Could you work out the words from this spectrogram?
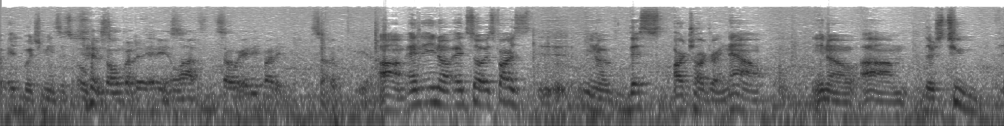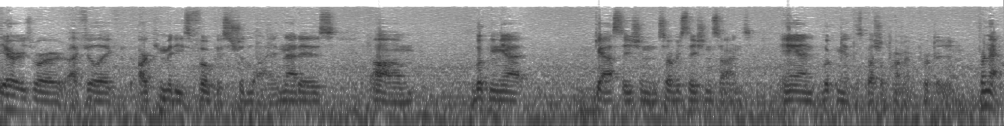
it, it, which means it's open. It's open to any, lots, so anybody. So, yeah. um, and you know, and so as far as uh, you know, this our charge right now, you know, um, there's two areas where I feel like our committee's focus should lie, and that is um, looking at gas station, service station signs, and looking at the special permit provision for now.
